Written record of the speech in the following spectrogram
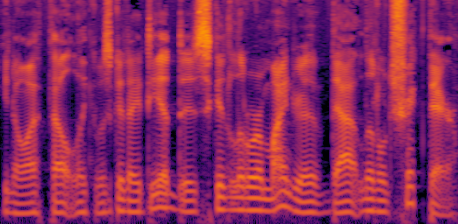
you know i felt like it was a good idea to just get a little reminder of that little trick there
